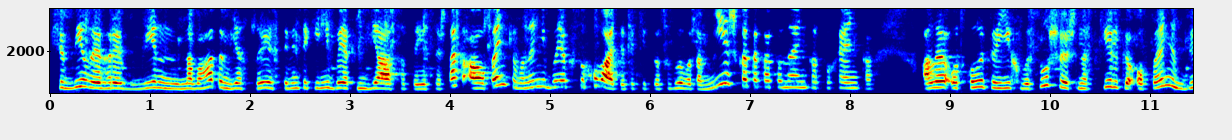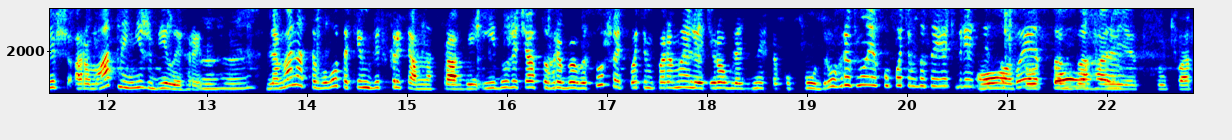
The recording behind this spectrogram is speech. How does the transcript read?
що білий гриб він набагато м'ясистий, він такий, ніби як м'ясо ти їсиш, так а опеньки вони ніби як суховаті, такі, особливо там ніжка така тоненька, сухенька. Але от коли ти їх висушуєш, наскільки опеньок більш ароматний, ніж білий гриб. Угу. Для мене це було таким відкриттям насправді. І дуже часто гриби висушують, потім перемелюють і роблять з них таку пудру грибну, яку потім додають в різні О, супи, то це соуси. взагалі супер.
